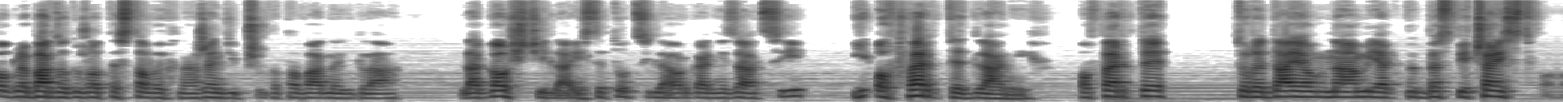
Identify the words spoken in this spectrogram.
w ogóle bardzo dużo testowych narzędzi przygotowanych dla, dla gości, dla instytucji, dla organizacji i oferty dla nich. Oferty, które dają nam jakby bezpieczeństwo,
